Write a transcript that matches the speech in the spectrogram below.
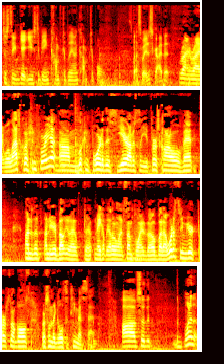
just to get used to being comfortably uncomfortable. It's the best way to describe it. Right, right. Well, last question for you. Um, looking forward to this year. Obviously, your first carnival event under the under your belt. You'll have to make up the other one at some point, though. But uh, what are some of your personal goals? What are some of the goals the team has set? Uh, so the, the one of the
